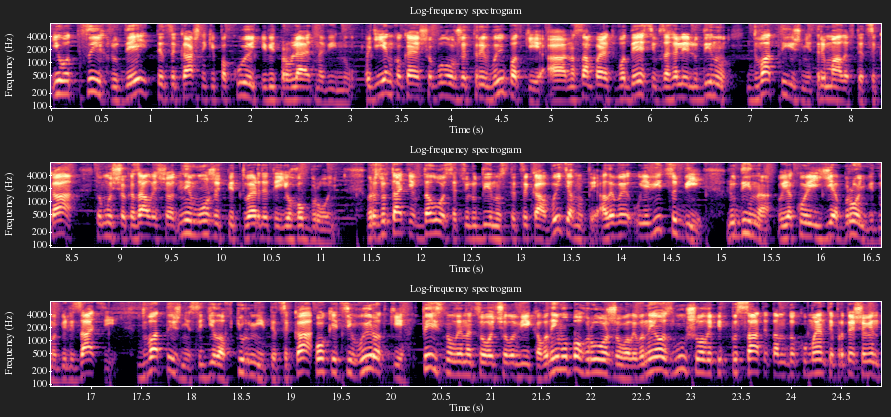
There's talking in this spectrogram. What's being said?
І от цих людей ТЦКшники пакують і відправляють на війну. Подієнко каже, що було вже три випадки. А насамперед в Одесі взагалі людину два тижні тримали в ТЦК, тому що казали, що не можуть підтвердити його бронь. В результаті вдалося цю людину з ТЦК витягнути, але ви уявіть собі, людина, у якої є бронь від мобілізації, два тижні сиділа в тюрмі ТЦК, поки ці виродки тиснули на цього чоловіка. Вони йому погрожували, вони його змушували підписати там документи про те, що він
